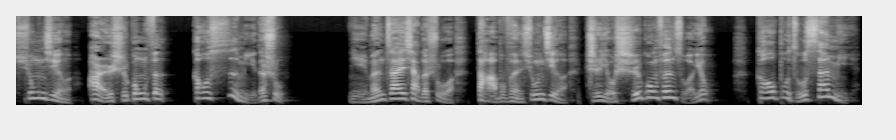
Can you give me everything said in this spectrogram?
胸径二十公分、高四米的树，你们栽下的树大部分胸径只有十公分左右，高不足三米，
